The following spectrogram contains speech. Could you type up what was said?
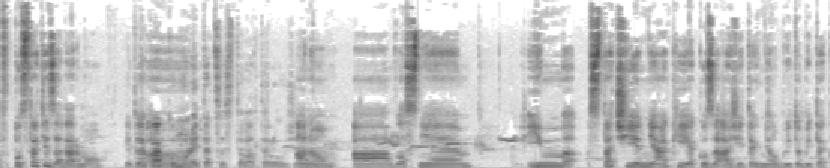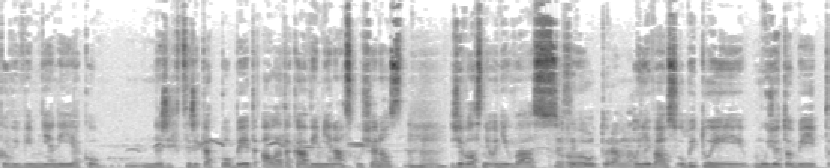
v podstatě zadarmo. Je to taková uh, komunita cestovatelů, že Ano. A vlastně jim stačí jen nějaký jako zážitek, měl by to být takový výměný, jako nechci říkat pobyt, ale taková výměná zkušenost, uh-huh. že vlastně oni vás, Mezi kulturama, oni vás ubytují, může to být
